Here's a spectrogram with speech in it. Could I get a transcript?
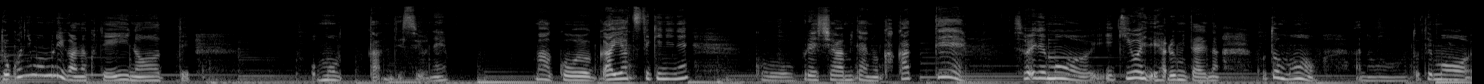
どこにも無理がなくていいなって思ったんですよね。まあこう外圧的にねこうプレッシャーみたいのかかってそれでもう勢いでやるみたいなこともあのとても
